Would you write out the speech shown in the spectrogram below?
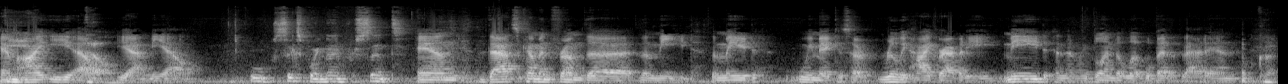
M I E L. L. Yeah, miel. Ooh, six point nine percent. And that's coming from the the mead. The mead we make is a really high gravity mead, and then we blend a little bit of that in. Okay.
